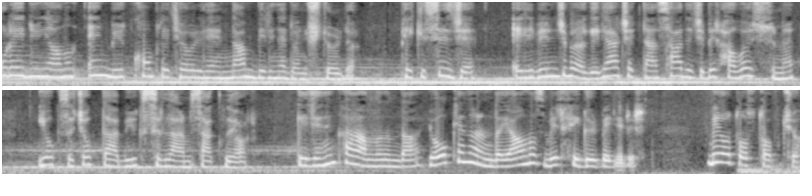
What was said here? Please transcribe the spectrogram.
burayı dünyanın en büyük komple teorilerinden birine dönüştürdü. Peki sizce 51. bölge gerçekten sadece bir hava üssü mü yoksa çok daha büyük sırlar mı saklıyor? Gecenin karanlığında yol kenarında yalnız bir figür belirir. Bir otostopçu,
